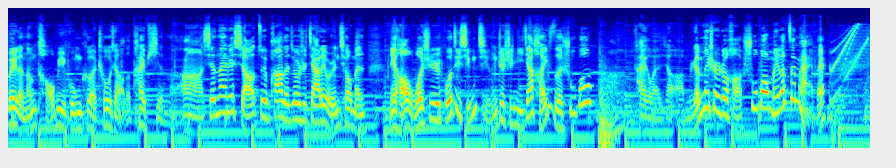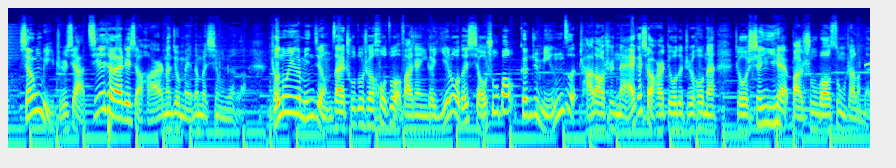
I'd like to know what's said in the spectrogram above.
为了能逃避功课，臭小子太拼了啊！现在这小子最怕的就是家里有人敲门。你好，我是国际刑警，这是你家孩子的书包啊？开个玩笑啊，人没事就好，书包没了再买呗。相比之下，接下来这小孩那就没那么幸运了。成都一个民警在出租车后座发现一个遗落的小书包，根据名字查到是哪个小孩丢的之后呢，就深夜把书包送上了门。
